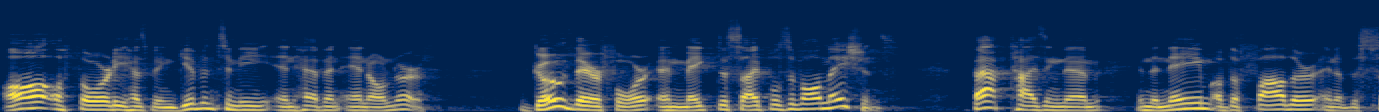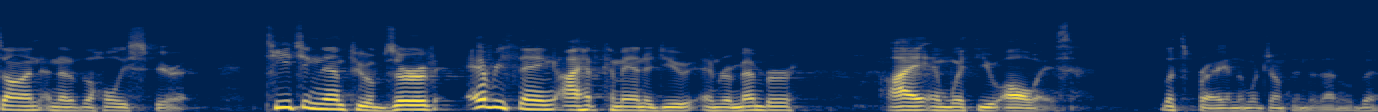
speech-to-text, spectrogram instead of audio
All authority has been given to me in heaven and on earth. Go therefore and make disciples of all nations, baptizing them in the name of the Father and of the Son and of the Holy Spirit, teaching them to observe everything I have commanded you, and remember, I am with you always. Let's pray, and then we'll jump into that a little bit.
